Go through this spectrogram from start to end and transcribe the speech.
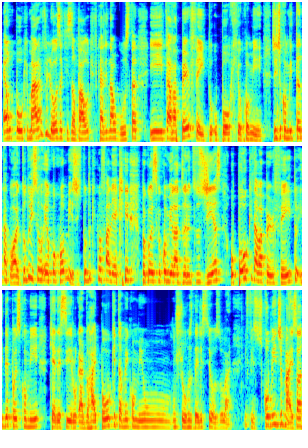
é um poke maravilhoso aqui em São Paulo, que fica ali na Augusta. E tava perfeito o poke que eu comi. Gente, eu comi tanta coisa. Tudo isso eu comi, gente. Tudo que eu falei aqui foi coisa que eu comi lá durante os dias. O poke tava perfeito. E depois comi, que é desse lugar do High Poke, também comi um, um churros delicioso lá. Enfim, comi demais. Só,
